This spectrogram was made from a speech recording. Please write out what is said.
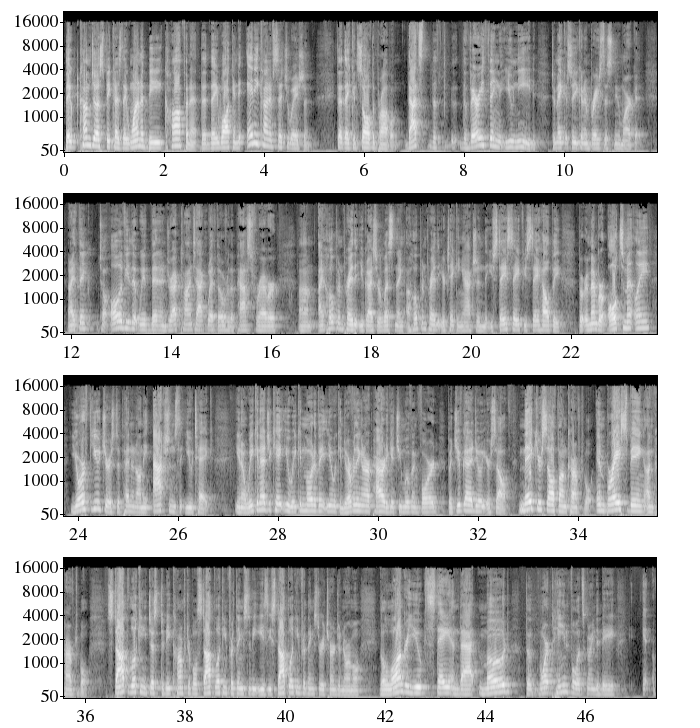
They come to us because they want to be confident that they walk into any kind of situation that they can solve the problem. That's the the very thing that you need to make it so you can embrace this new market. And I think to all of you that we've been in direct contact with over the past forever, um, I hope and pray that you guys are listening. I hope and pray that you're taking action, that you stay safe, you stay healthy. But remember, ultimately, your future is dependent on the actions that you take. You know, we can educate you, we can motivate you, we can do everything in our power to get you moving forward, but you've got to do it yourself. Make yourself uncomfortable. Embrace being uncomfortable. Stop looking just to be comfortable. Stop looking for things to be easy. Stop looking for things to return to normal. The longer you stay in that mode, the more painful it's going to be.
